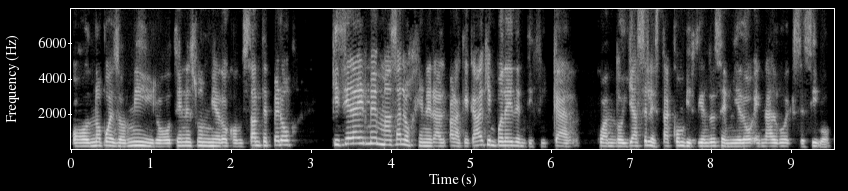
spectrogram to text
o no puedes dormir o tienes un miedo constante, pero quisiera irme más a lo general para que cada quien pueda identificar cuando ya se le está convirtiendo ese miedo en algo excesivo.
